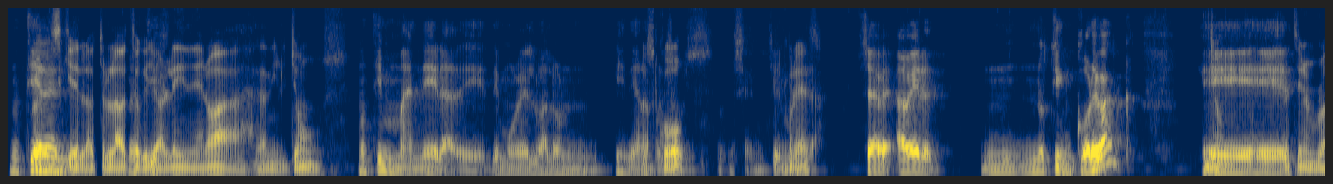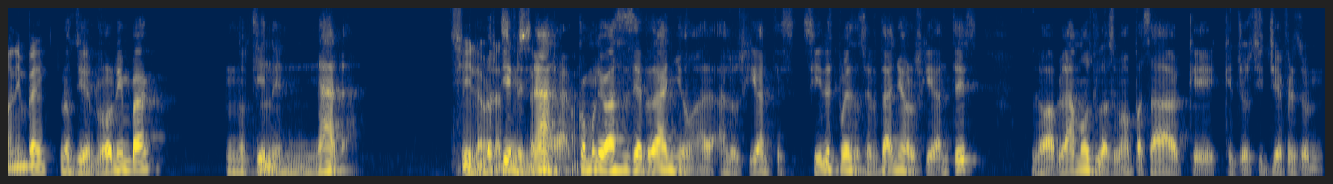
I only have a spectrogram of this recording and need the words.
no tiene. es que el otro lado tengo que llevarle dinero a Daniel Jones. No tiene manera de, mover el balón Los Colts. no tiene manera. O sea, a ver, no tienen coreback. No, eh, tienen running back. No tienen running back. No tienen mm. nada. Sí, la no verdad. No tienen nada. ¿Cómo le vas a hacer daño a, los gigantes? Si les puedes hacer daño a los gigantes, lo hablamos la semana pasada que, que Josie Jefferson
